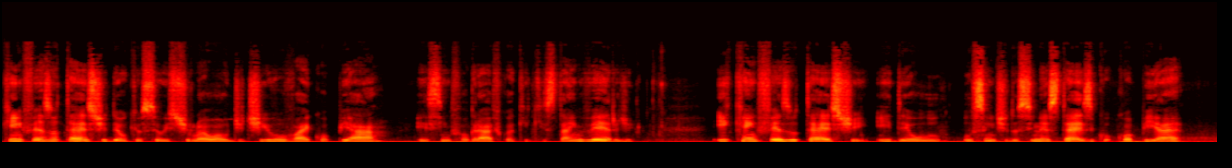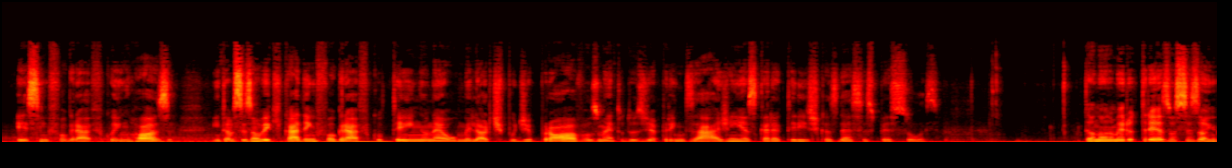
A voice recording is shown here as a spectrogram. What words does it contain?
Quem fez o teste e deu que o seu estilo é o auditivo, vai copiar esse infográfico aqui que está em verde. E quem fez o teste e deu o sentido sinestésico, copia esse infográfico em rosa. Então, vocês vão ver que cada infográfico tem né, o melhor tipo de prova, os métodos de aprendizagem e as características dessas pessoas. Então, no número 3, vocês vão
